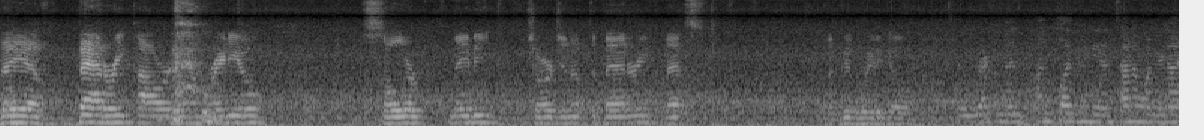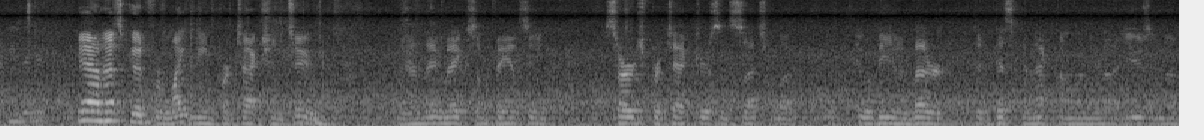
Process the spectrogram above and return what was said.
they have battery powered ham radio, solar maybe, charging up the battery, that's a good way to go. So you recommend unplugging the antenna when you're not using it? Yeah, and that's good for lightning protection too. And they make some fancy surge protectors and such, but it would be even better to disconnect them when you're not using them.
